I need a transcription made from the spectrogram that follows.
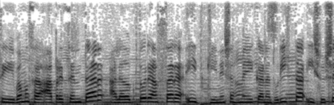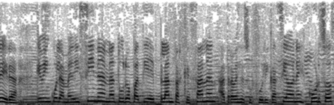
Sí, vamos a, presentar a la doctora Sara Itkin. Ella es médica naturista y yuyera, que vincula medicina, naturopatía y plantas que sanan a través de sus publicaciones, cursos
